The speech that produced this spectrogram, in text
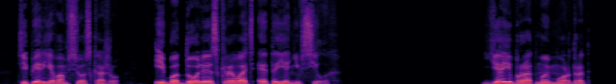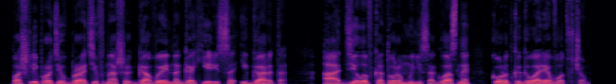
— «теперь я вам все скажу, ибо долей скрывать это я не в силах». Я и брат мой Мордред пошли против братьев наших Гавейна, Гахериса и Гаррета, а дело, в котором мы не согласны, коротко говоря, вот в чем.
